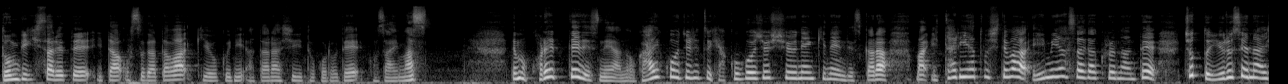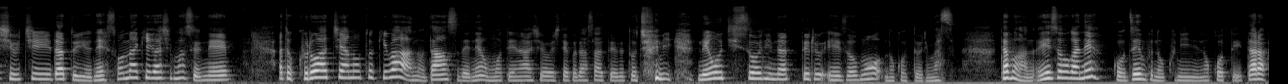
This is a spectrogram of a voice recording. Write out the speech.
ドン引きされていたお姿は記憶に新しいところでございます。でもこれってですねあの外交樹立150周年記念ですから、まあ、イタリアとしてはエイミア祭が来るなんてちょっと許せない仕打ちだというねそんな気がしますよね。あとクロアチアの時はあのダンスでねおもてなしをしてくださっている途中に 寝落ちしそうになってる映像も残っております。多分あの映像がねこう全部の国に残っていたら、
